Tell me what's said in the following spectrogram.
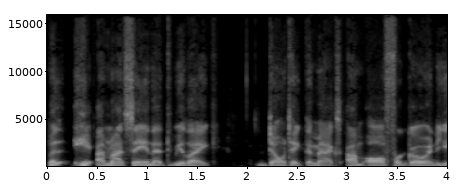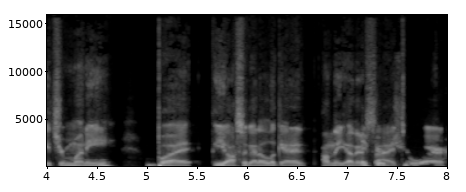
But he, I'm not saying that to be like, don't take the max. I'm all for going to get your money, but you also got to look at it on the other If side to where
